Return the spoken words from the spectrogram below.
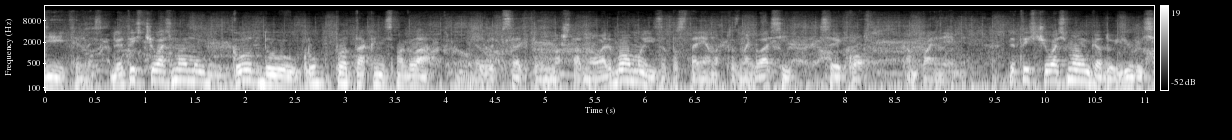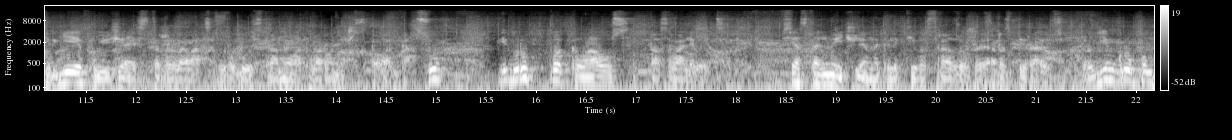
деятельность. К 2008 году группа так и не смогла записать полномасштабного альбома из-за постоянных разногласий с рекорд-компаниями. В 2008 году Юрий Сергеев уезжает стажироваться в другую страну от воронежского ГАСУ, и группа «Клаус» разваливается. Все остальные члены коллектива сразу же разбираются по другим группам,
